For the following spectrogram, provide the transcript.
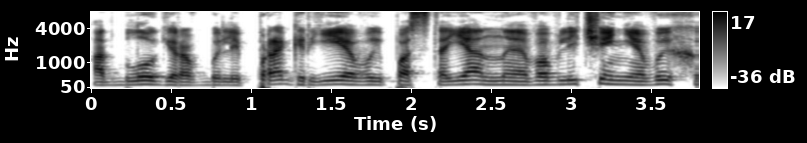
от блогеров были прогревы, постоянное вовлечение в их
